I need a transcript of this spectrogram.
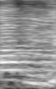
have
